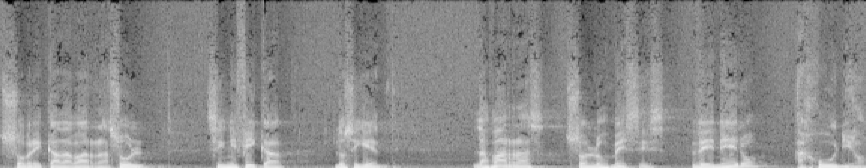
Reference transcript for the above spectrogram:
sobre cada barra azul significa lo siguiente. Las barras son los meses de enero a junio.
